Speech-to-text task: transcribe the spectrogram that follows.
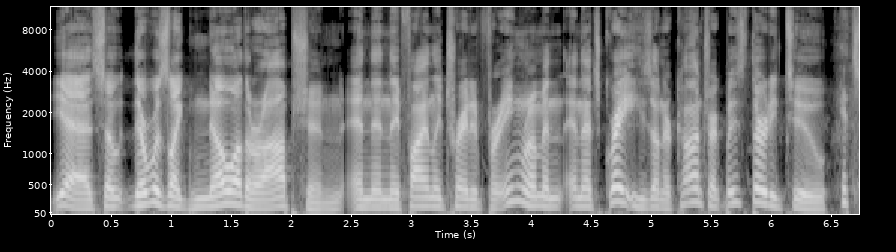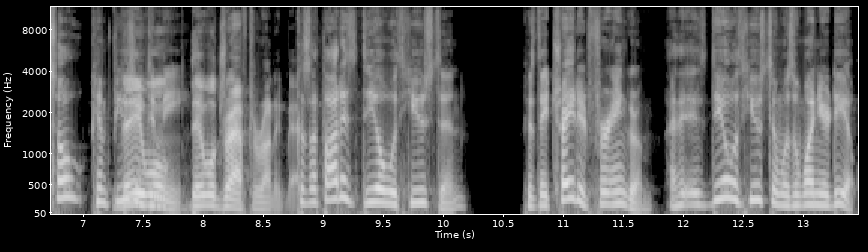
yeah, so there was like no other option, and then they finally traded for Ingram, and, and that's great. He's under contract, but he's 32. It's so They confusing will to me they will draft a running back. because I thought his deal with Houston, because they traded for Ingram, his deal with Houston was a one year deal.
